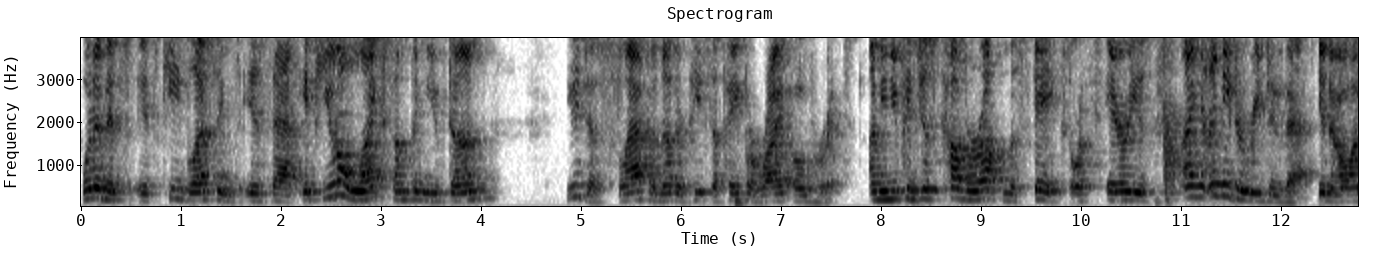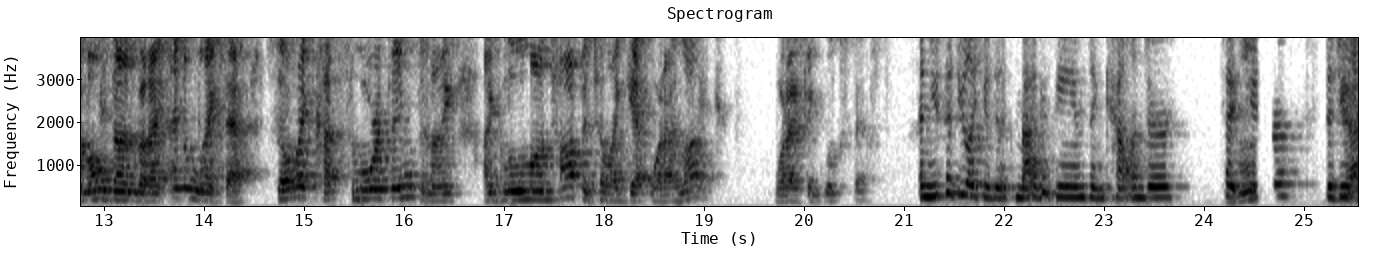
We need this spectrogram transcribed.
one of its its key blessings is that if you don't like something you've done, you just slap another piece of paper right over it. I mean, you can just cover up mistakes or areas. I, I need to redo that. You know, I'm all done, but I, I don't like that. So I cut some more things and I, I glue them on top until I get what I like, what I think looks best. And you said you like using like magazines and calendar type mm-hmm. paper. Did you yeah.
